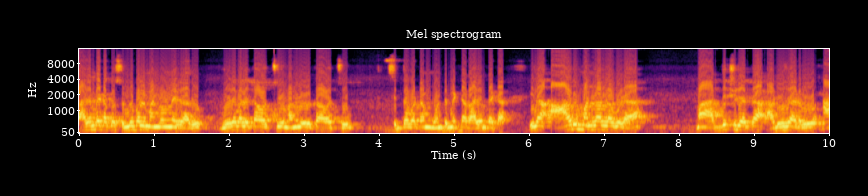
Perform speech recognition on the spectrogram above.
రాజంపేట ఒక సుండుపల్లి మండలంలో కాదు వీరవల్లి కావచ్చు నంగళూరు కావచ్చు సిద్ధవటం ఒంటిమిట్ట రాజంపేట. ఇలా ఆరు మండలాల్లో కూడా మా అధ్యక్షుడి యొక్క అడుగుజాడలు ఆ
